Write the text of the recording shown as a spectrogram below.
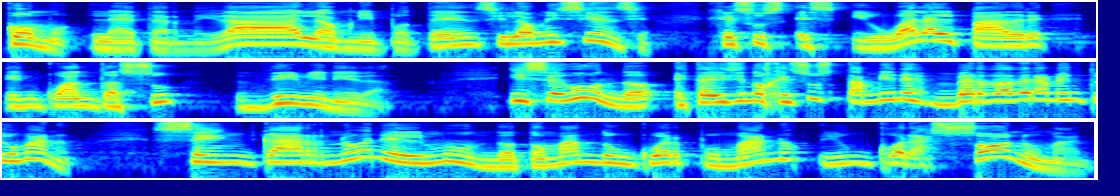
como la eternidad, la omnipotencia y la omnisciencia. Jesús es igual al Padre en cuanto a su divinidad. Y segundo, está diciendo Jesús también es verdaderamente humano. Se encarnó en el mundo tomando un cuerpo humano y un corazón humano.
